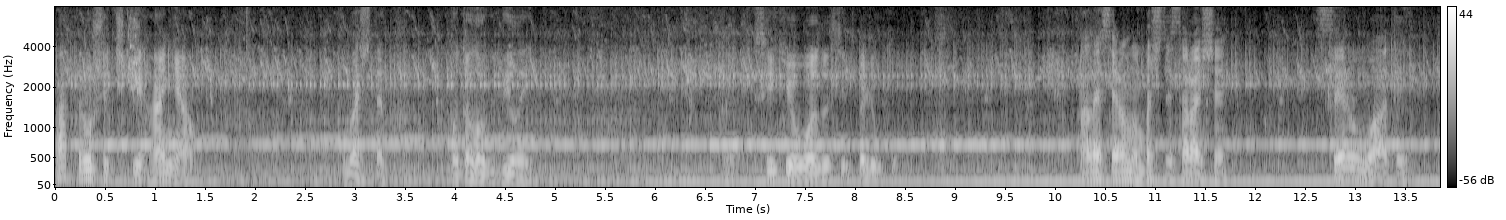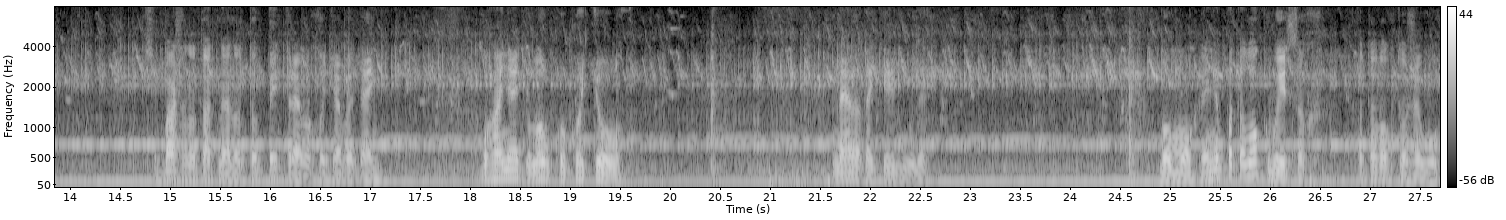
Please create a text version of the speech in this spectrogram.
а трошечки ганяв. Бачите, потолок білий. Скільки у воздусі пилюки. Але все одно, бачите, сарай ще сируватий. Чи бажано так не натопити треба хоча б день. Поганять ловку котел. Не на такий буде. Бо мокрий. Ну, потолок висох. Потолок теж був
